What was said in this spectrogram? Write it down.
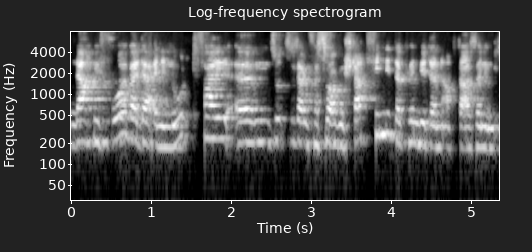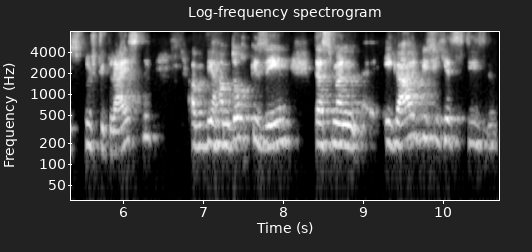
nach wie vor, weil da eine Notfall ähm, sozusagen Versorgung stattfindet, da können wir dann auch da sein und das Frühstück leisten. Aber wir haben doch gesehen, dass man, egal wie sich jetzt diese,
